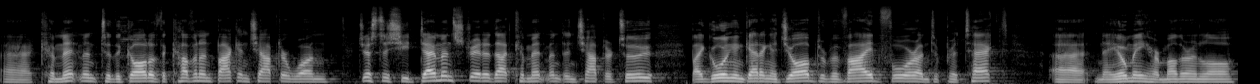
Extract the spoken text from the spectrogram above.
uh, commitment to the God of the covenant back in chapter 1, just as she demonstrated that commitment in chapter 2 by going and getting a job to provide for and to protect uh, Naomi, her mother in law.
